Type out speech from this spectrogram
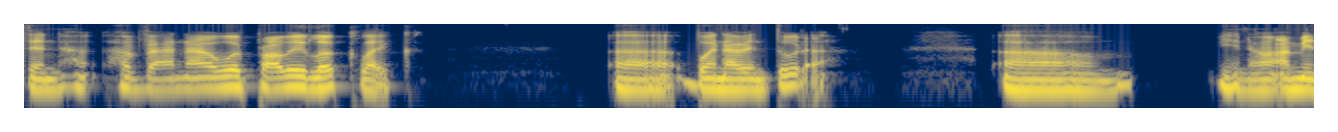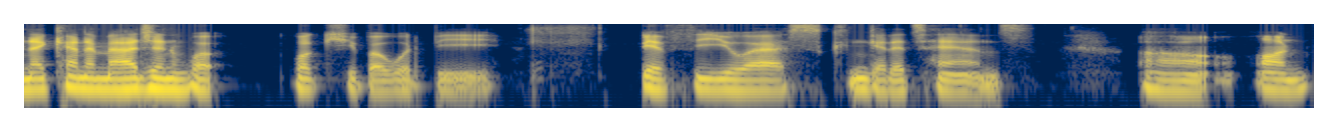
then Havana would probably look like uh, Buenaventura. Um, you know, I mean, I can't imagine what what Cuba would be if the U.S. can get its hands uh, on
